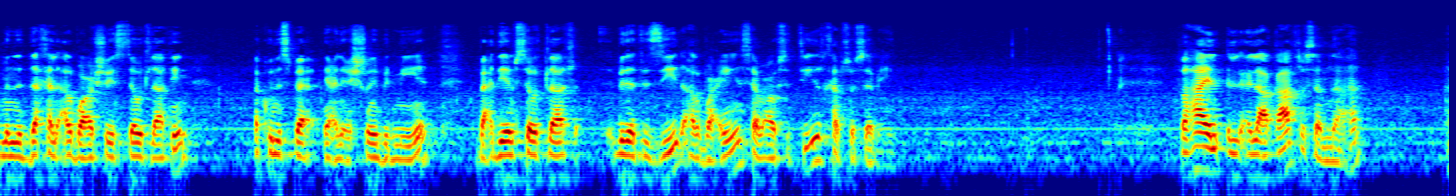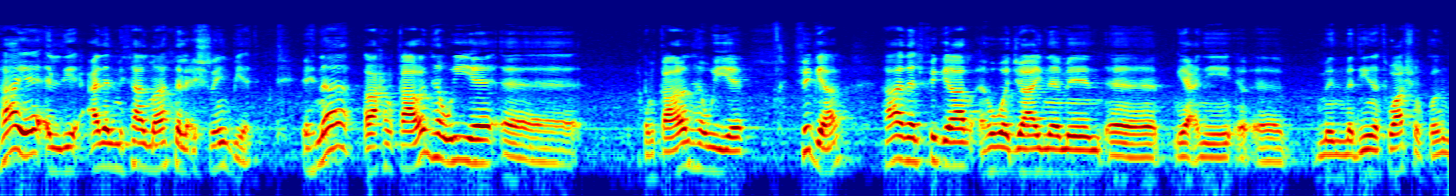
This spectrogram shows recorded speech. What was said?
من الدخل 24 36 أكو نسبة يعني 20% بعدين 36 بدأت تزيد 40 67 75 فهاي العلاقات رسمناها. هاي اللي على المثال مالتنا ال 20 بيت. هنا راح نقارنها ويا آه نقارنها ويا figure هذا ال figure هو جاينا من آه يعني آه من مدينة واشنطن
